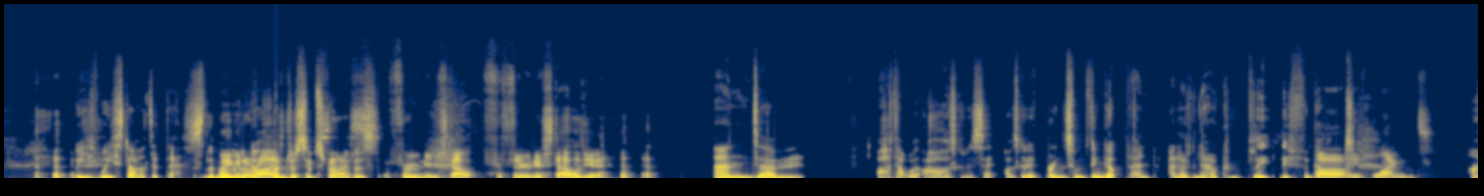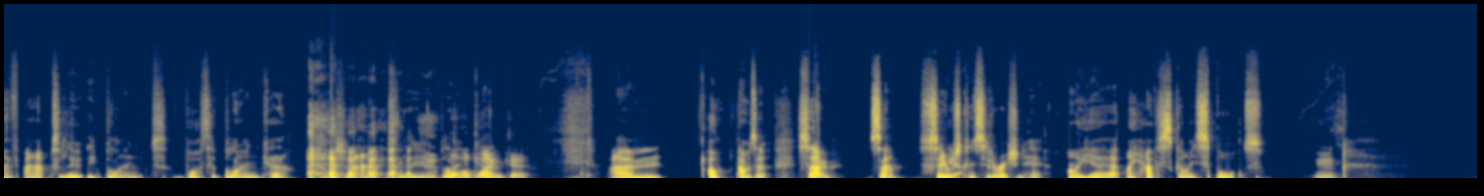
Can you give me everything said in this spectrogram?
We we started this the moment we got hundred subscribers, through through nostalgia. and um, oh, that was oh, I was going to say I was going to bring something up then, and I've now completely forgot. oh, you've blanked. I've absolutely blanked. What a blanker! What an absolute blanker. What a blanker. Um, oh, that was it. So, Sam, serious Yeah. consideration here. I uh, I have Sky Sports. Mm.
